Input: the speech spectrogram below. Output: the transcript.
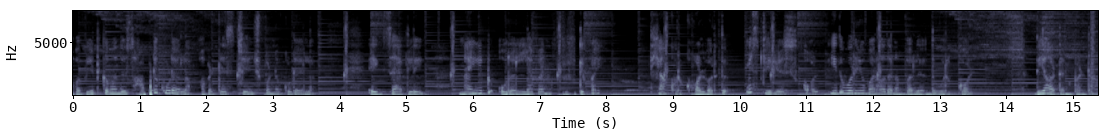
அவள் வீட்டுக்கு வந்து சாப்பிடக்கூட இல்லை. அவள் ட்ரெஸ் சேஞ்ச் பண்ணக்கூட இல்லை. எக்ஸாக்ட்லி நைட் ஒரு லெவன் ஃபிஃப்டி ஃபைவ் தியாக்கு ஒரு கால் வருது. மிஸ்டீரியஸ் கால் இதுவரையும் வராத நம்பர்லேருந்து ஒரு கால் தியா அட்டன் பண்ணுறா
